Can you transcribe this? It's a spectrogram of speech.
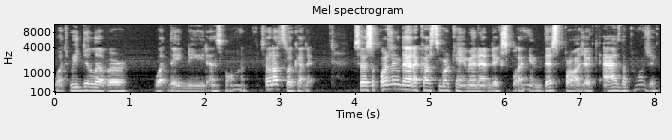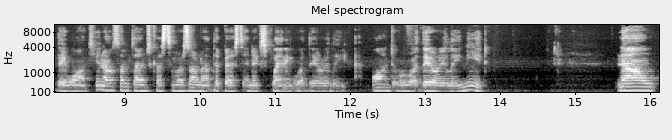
what we deliver, what they need, and so on. So let's look at it. So supposing that a customer came in and explained this project as the project they want, you know, sometimes customers are not the best in explaining what they really want or what they really need. Now,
